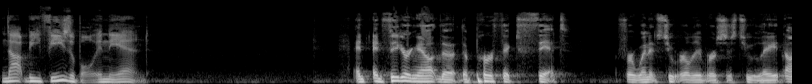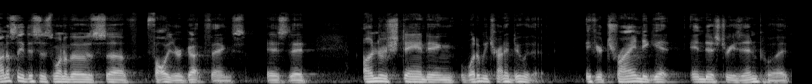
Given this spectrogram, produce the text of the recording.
not be feasible in the end. And, and figuring out the, the perfect fit for when it's too early versus too late. Honestly, this is one of those uh, follow your gut things is that understanding what are we trying to do with it? If you're trying to get industry's input,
